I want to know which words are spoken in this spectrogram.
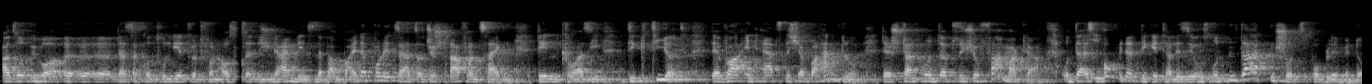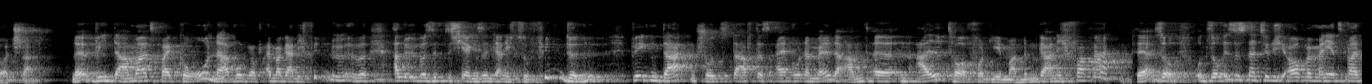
Also über, äh, äh, dass er kontrolliert wird von ausländischen Geheimdiensten. Der war bei der Polizei, hat solche Strafanzeigen denen quasi diktiert. Der war in ärztlicher Behandlung. Der stand unter Psychopharmaka. Und da ist auch wieder ein Digitalisierungs- und ein Datenschutzproblem in Deutschland. Ne, wie damals bei Corona, wo wir auf einmal gar nicht finden, alle über 70-Jährigen sind gar nicht zu finden. Wegen Datenschutz darf das Einwohnermeldeamt äh, ein Alter von jemandem gar nicht verraten. Ja, so. Und so ist es natürlich auch, wenn man jetzt mal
